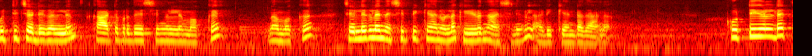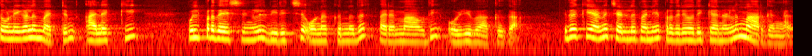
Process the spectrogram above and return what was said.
കുറ്റിച്ചെടികളിലും കാട്ടുപ്രദേശങ്ങളിലുമൊക്കെ നമുക്ക് ചെള്ളുകളെ നശിപ്പിക്കാനുള്ള കീടനാശിനികൾ അടിക്കേണ്ടതാണ്. കുട്ടികളുടെ തുണികളും മറ്റും അലക്കി പുൽപ്രദേശങ്ങളിൽ വിരിച്ച് ഉണക്കുന്നത് പരമാവധി ഒഴിവാക്കുക. ഇതൊക്കെയാണ് ചെള്ളുപനിയെ പ്രതിരോധിക്കാനുള്ള മാർഗങ്ങൾ.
